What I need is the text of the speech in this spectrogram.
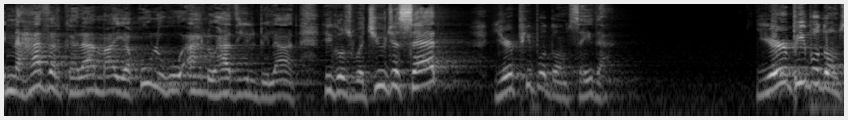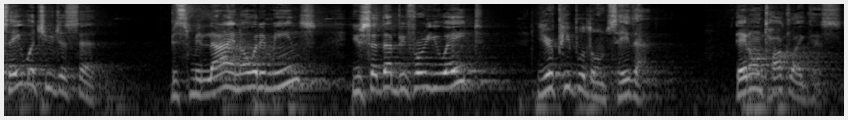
إن هذا الكلام ما يقوله أهل هذه البلاد. He goes, what you just said, your people don't say that. Your people don't say what you just said. Bismillah, I know what it means. You said that before you ate. Your people don't say that. They don't talk like this.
